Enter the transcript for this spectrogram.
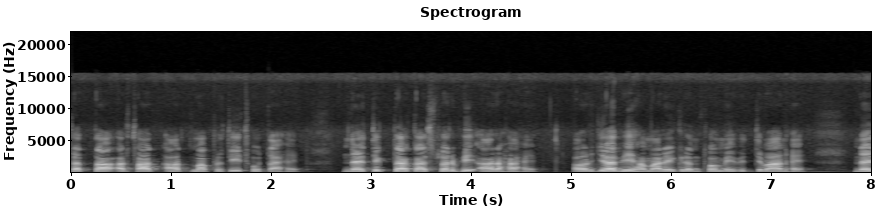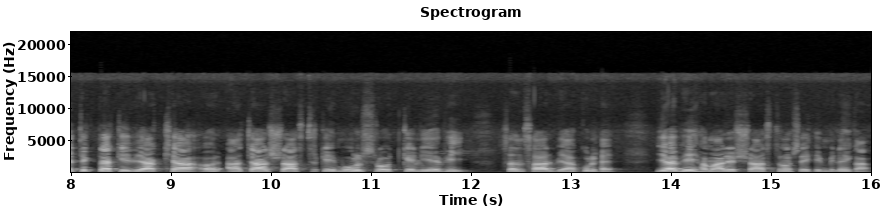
सत्ता अर्थात आत्मा प्रतीत होता है। नैतिकता का स्वर भी आ रहा है। और यह भी हमारे ग्रंथों में विद्यमान है। नैतिकता की व्याख्या और आचार शास्त्र के मूल स्रोत के लिए भी संसार व्याकुल है। यह भी हमारे शास्त्रों से ही मिलेगा।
